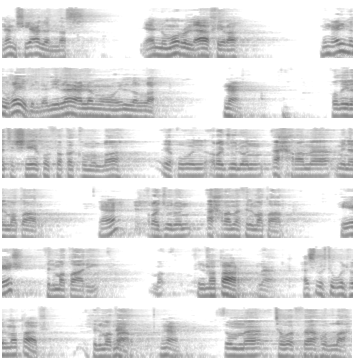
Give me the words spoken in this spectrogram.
نمشي على النص لأن أمور الآخرة من علم الغيب الذي لا يعلمه إلا الله. نعم. فضيلة الشيخ وفقكم الله يقول رجل أحرم من المطار. أه؟ رجل أحرم في المطار. في إيش؟ في المطار. في المطار. نعم. حسبك تقول في المطاف. في المطار. نعم, نعم. ثم توفاه الله.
